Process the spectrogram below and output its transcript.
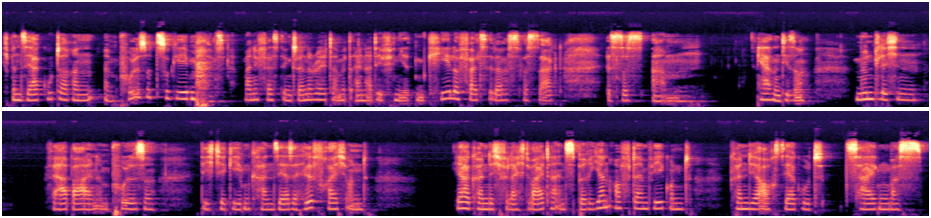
Ich bin sehr gut darin, Impulse zu geben als Manifesting Generator mit einer definierten Kehle, falls dir das was sagt. Ist es, ähm, ja, sind diese mündlichen, verbalen Impulse, die ich dir geben kann, sehr, sehr hilfreich und ja, können dich vielleicht weiter inspirieren auf deinem Weg und können dir auch sehr gut zeigen, was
